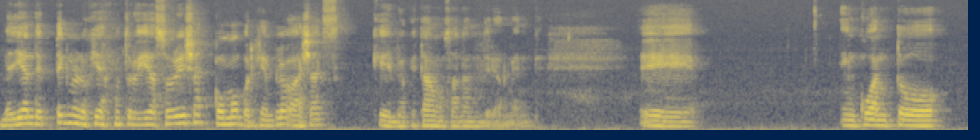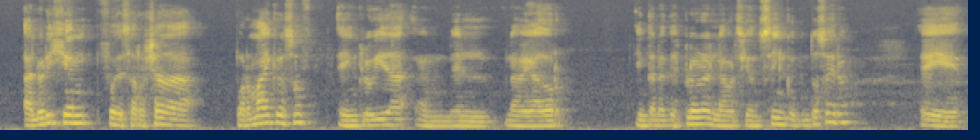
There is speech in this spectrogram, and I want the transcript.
mediante tecnologías construidas sobre ellas, como por ejemplo Ajax, que es lo que estábamos hablando anteriormente. Eh, en cuanto al origen fue desarrollada por Microsoft e incluida en el navegador Internet Explorer en la versión 5.0. Eh,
